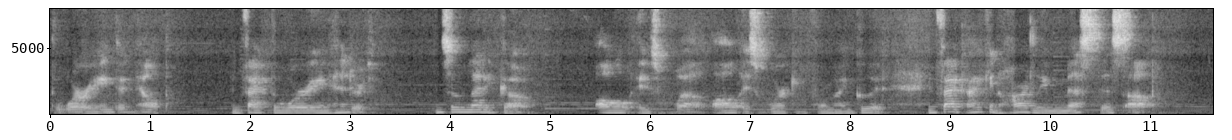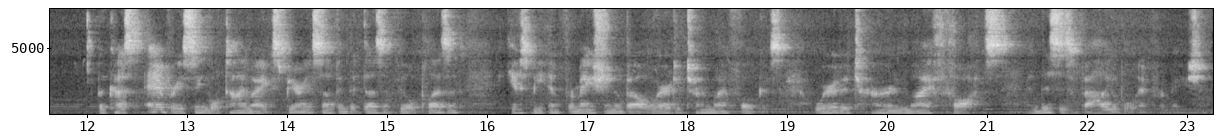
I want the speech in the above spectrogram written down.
The worrying didn't help. In fact, the worrying hindered. And so let it go. All is well. All is working for my good. In fact, I can hardly mess this up because every single time I experience something that doesn't feel pleasant, it gives me information about where to turn my focus, where to turn my thoughts. And this is valuable information.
